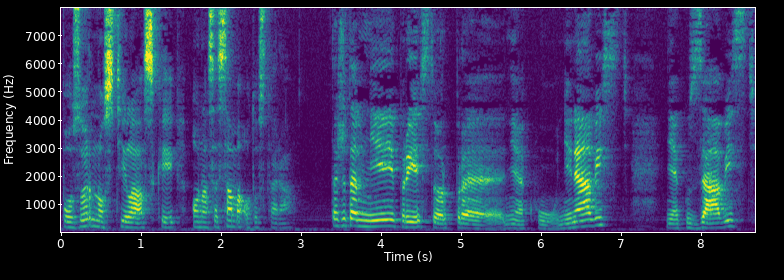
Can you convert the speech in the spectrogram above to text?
pozornosti lásky. Ona se sama o to stará. Takže tam nie je priestor pre nejakú nenávisť, nejakú závisť,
